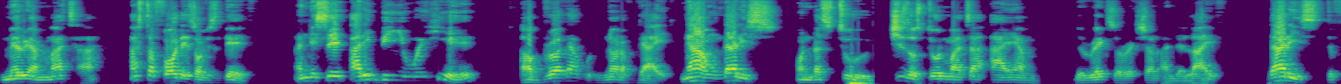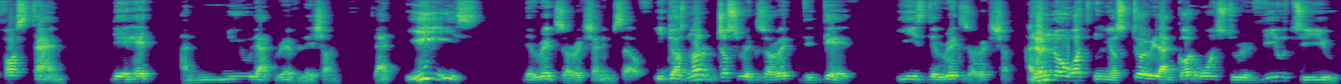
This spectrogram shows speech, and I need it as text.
Mary and Martha after four days of his death. And they said, had it been you were here, our brother would not have died. Now that is understood. Jesus told Martha, I am the resurrection and the life. That is the first time they had and knew that revelation that he is the resurrection himself. He does not just resurrect the dead, is the resurrection. I don't know what in your story that God wants to reveal to you,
